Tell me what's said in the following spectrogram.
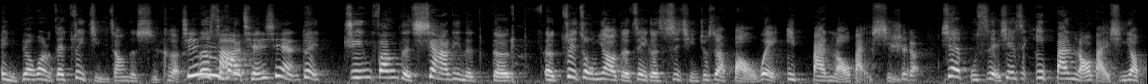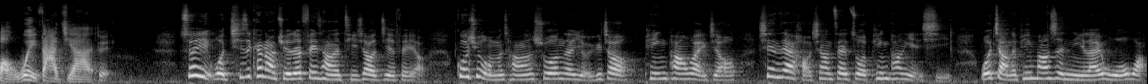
哎，你不要忘了，在最紧张的时刻，金马前线，对军方的下令的的呃最重要的这个事情就是要保卫一般老百姓。是的，现在不是，现在是一般老百姓要保卫大家。对，所以我其实看到觉得非常的啼笑皆非啊。过去我们常常说呢，有一个叫乒乓外交，现在好像在做乒乓演习。我讲的乒乓是你来我往，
